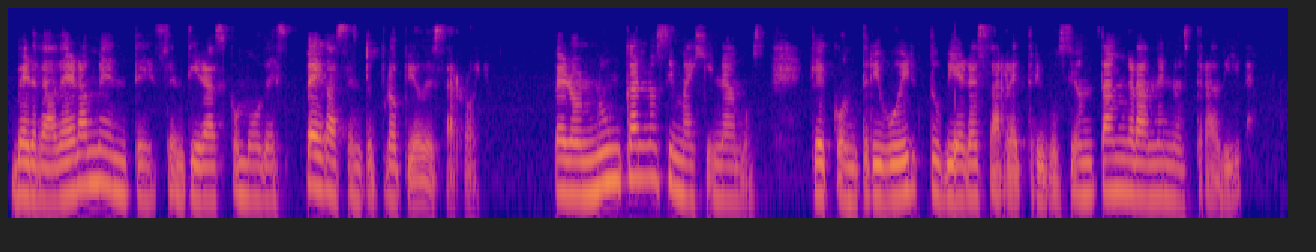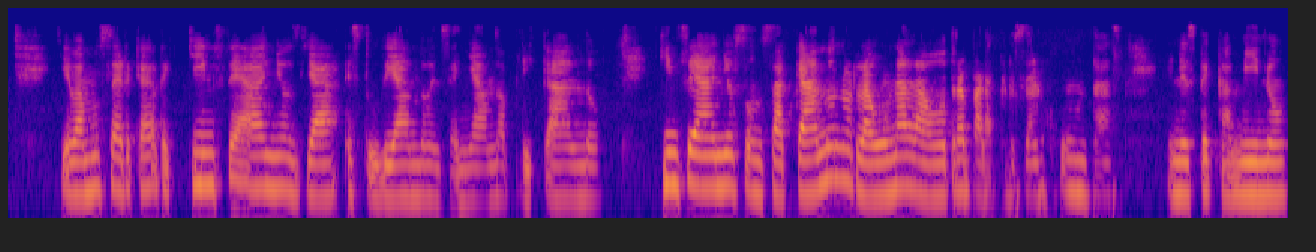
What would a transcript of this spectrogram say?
verdaderamente sentirás como despegas en tu propio desarrollo. Pero nunca nos imaginamos que contribuir tuviera esa retribución tan grande en nuestra vida. Llevamos cerca de 15 años ya estudiando, enseñando, aplicando. 15 años son sacándonos la una a la otra para crecer juntas en este camino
